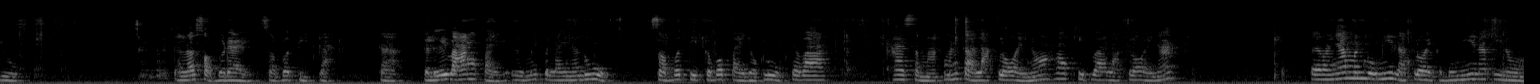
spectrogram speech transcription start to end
อยู่ แต่เราสอบบ่ได้สอบบ่ติดกะกะก็เลยว่างไป เออไม่เป็นไรนะลูก สอบบ่ติดก็บ่ไปดอกลูก แต่ว่าค่าสมัครมันก็หลักร้อยเนาะเฮาคิดว่าหลักร้อยนะ แต่ว่าย่ามมันบ่มีหลักร้อยกับบ่มีนะพี่น้อง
